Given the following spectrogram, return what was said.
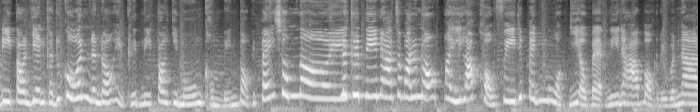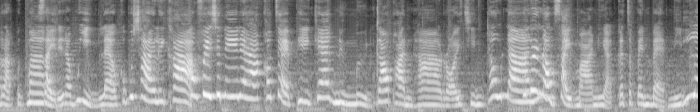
ัสดีตอนเย็นค่ะทุกคนน้องๆเห็นคลิปนี้ตอนกี่โมงคอมเมนต์บอกพี่แป้งชมหน่อย และคลิปนี้นะคะจะพาน้องๆไปรับของฟรีที่เป็นหมวกเหี่ยวแบบนี้นะคะ บอกเลยว่าน่ารักมากๆใส่ได้ทั้งผู้หญิงแล้วก็ผู้ชายเลยค่ะของฟรีชิ้นนี้นะคะเขาแจกเพียงแค่ 19,500 ชิ้นเท่านั้นและน้องๆใส่มาเนี่ยก็จะเป็นแบบนี้เล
